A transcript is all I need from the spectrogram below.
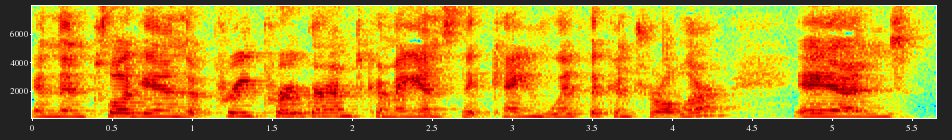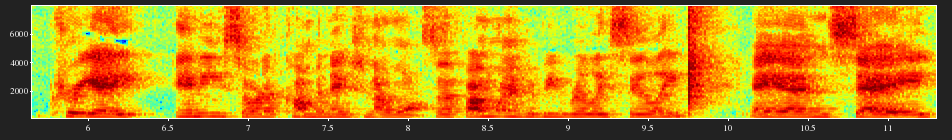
and then plug in the pre-programmed commands that came with the controller and create any sort of combination I want. So if I wanted to be really silly and say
